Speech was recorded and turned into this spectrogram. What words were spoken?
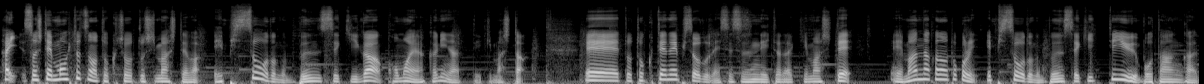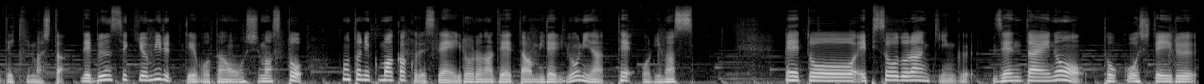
はい。そしてもう一つの特徴としましては、エピソードの分析が細やかになっていきました。えっ、と、特定のエピソードで進んでいただきまして、えー真ん中のところにエピソードの分析っていうボタンができました。で、分析を見るっていうボタンを押しますと、本当に細かくですね、いろいろなデータを見れるようになっております。えっ、と、エピソードランキング、全体の投稿している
